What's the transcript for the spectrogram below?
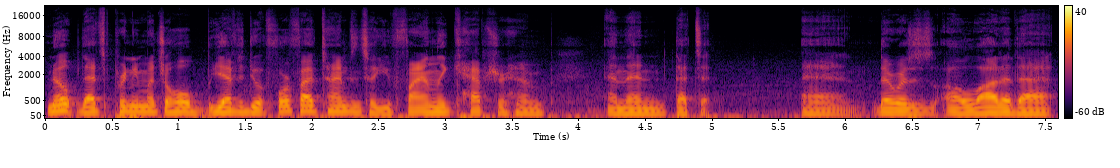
Nope, that's pretty much a whole. You have to do it four or five times until you finally capture him, and then that's it. And there was a lot of that.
